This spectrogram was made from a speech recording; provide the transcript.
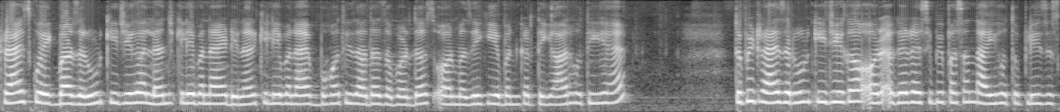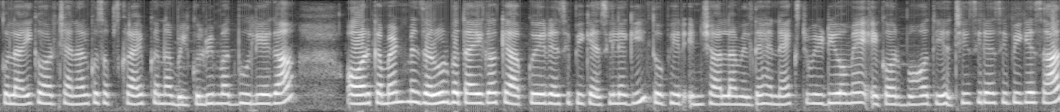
ट्राई इसको एक बार ज़रूर कीजिएगा। लंच के लिए बनाए डिनर के लिए बनाए, बहुत ही ज़्यादा ज़बरदस्त और मज़े की ये बनकर तैयार होती है। तो भी ट्राई ज़रूर कीजिएगा और अगर रेसिपी पसंद आई हो तो प्लीज़ इसको लाइक और चैनल को सब्सक्राइब करना बिल्कुल भी मत भूलिएगा। और कमेंट में ज़रूर बताइएगा कि आपको ये रेसिपी कैसी लगी। तो फिर इन मिलते हैं नेक्स्ट वीडियो में एक और बहुत ही अच्छी सी रेसिपी के साथ।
